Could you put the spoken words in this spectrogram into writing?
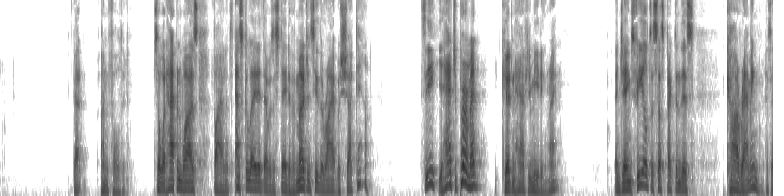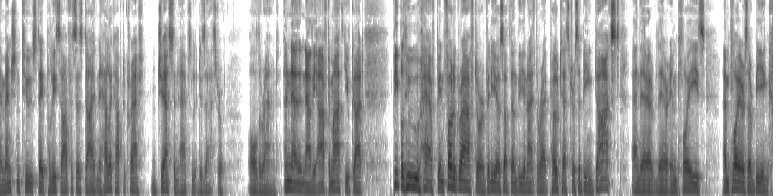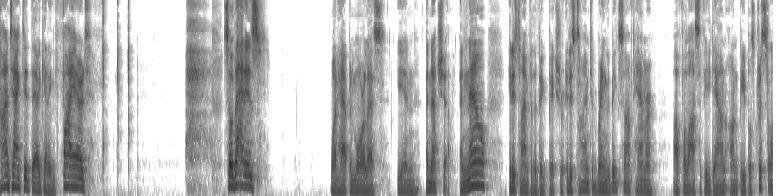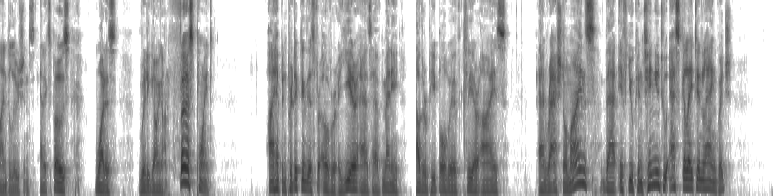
that unfolded. So, what happened was violence escalated, there was a state of emergency, the riot was shut down. See, you had your permit, you couldn't have your meeting, right? And James Fields, a suspect in this car ramming, as I mentioned, two state police officers died in a helicopter crash, just an absolute disaster all around. And now, now the aftermath, you've got people who have been photographed or videos of them, the Unite the Right protesters are being doxxed and their, their employees Employers are being contacted, they're getting fired. So that is what happened more or less in a nutshell. And now it is time for the big picture. It is time to bring the big soft hammer of philosophy down on people's crystalline delusions and expose what is really going on. First point I have been predicting this for over a year, as have many other people with clear eyes and rational minds that if you continue to escalate in language,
